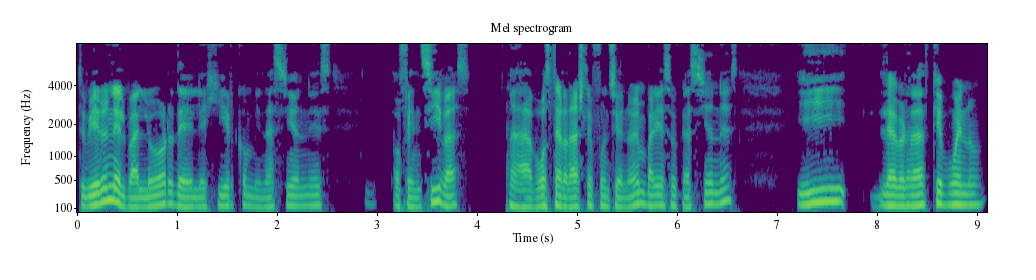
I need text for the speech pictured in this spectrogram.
tuvieron el valor de elegir combinaciones ofensivas. A Buster Dash le funcionó en varias ocasiones y la verdad que bueno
